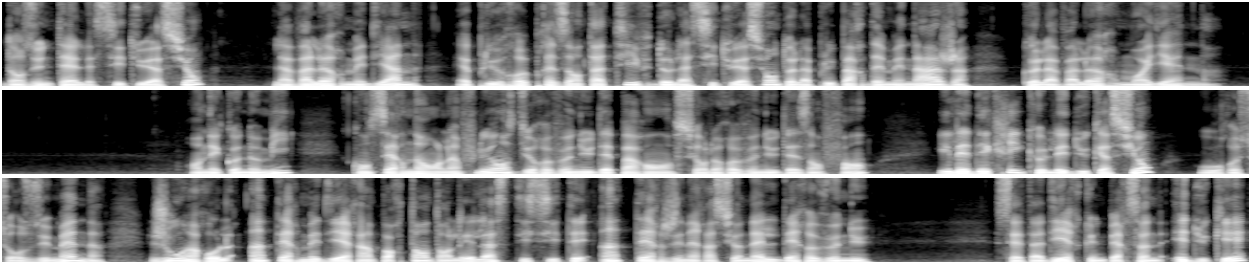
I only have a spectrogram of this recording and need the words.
Dans une telle situation, la valeur médiane est plus représentative de la situation de la plupart des ménages que la valeur moyenne. En économie, concernant l'influence du revenu des parents sur le revenu des enfants, il est décrit que l'éducation, ou ressources humaines, joue un rôle intermédiaire important dans l'élasticité intergénérationnelle des revenus c'est-à-dire qu'une personne éduquée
